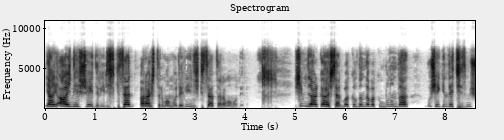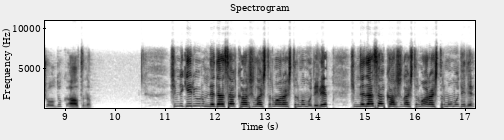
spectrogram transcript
Yani aynı şeydir. İlişkisel araştırma modeli, ilişkisel tarama modeli. Şimdi arkadaşlar bakıldığında bakın bunun da bu şekilde çizmiş olduk altını. Şimdi geliyorum nedensel karşılaştırma araştırma modeli. Şimdi nedensel karşılaştırma araştırma modeli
